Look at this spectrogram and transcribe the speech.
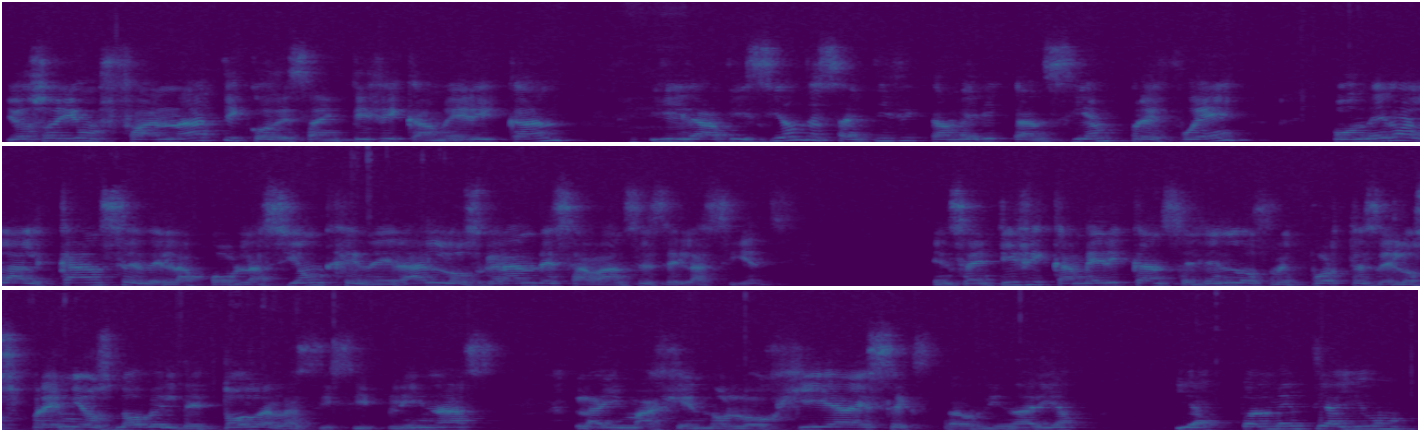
Yo soy un fanático de Scientific American y la visión de Scientific American siempre fue poner al alcance de la población general los grandes avances de la ciencia. En Scientific American se leen los reportes de los premios Nobel de todas las disciplinas, la imagenología es extraordinaria y actualmente hay un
